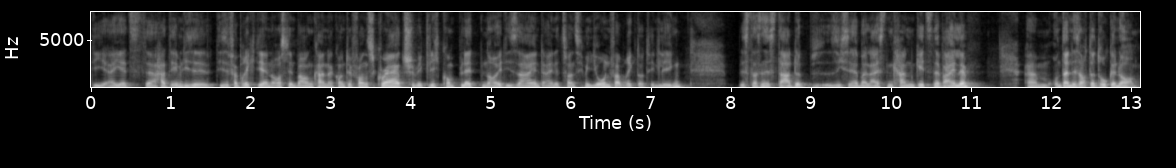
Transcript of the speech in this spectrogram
die er jetzt äh, hat, eben diese, diese Fabrik, die er in Austin bauen kann. Er konnte von Scratch wirklich komplett neu designt eine 20 Millionen Fabrik dorthin legen. Bis das eine Startup sich selber leisten kann, geht es eine Weile. Ähm, und dann ist auch der Druck enorm.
